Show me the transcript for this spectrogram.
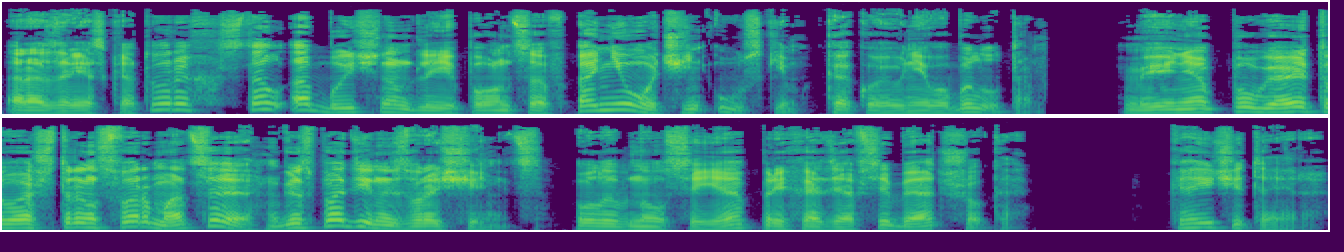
разрез которых стал обычным для японцев, а не очень узким, какой у него был утром. «Меня пугает ваша трансформация, господин извращенец», — улыбнулся я, приходя в себя от шока. «Каичи Тайра»,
